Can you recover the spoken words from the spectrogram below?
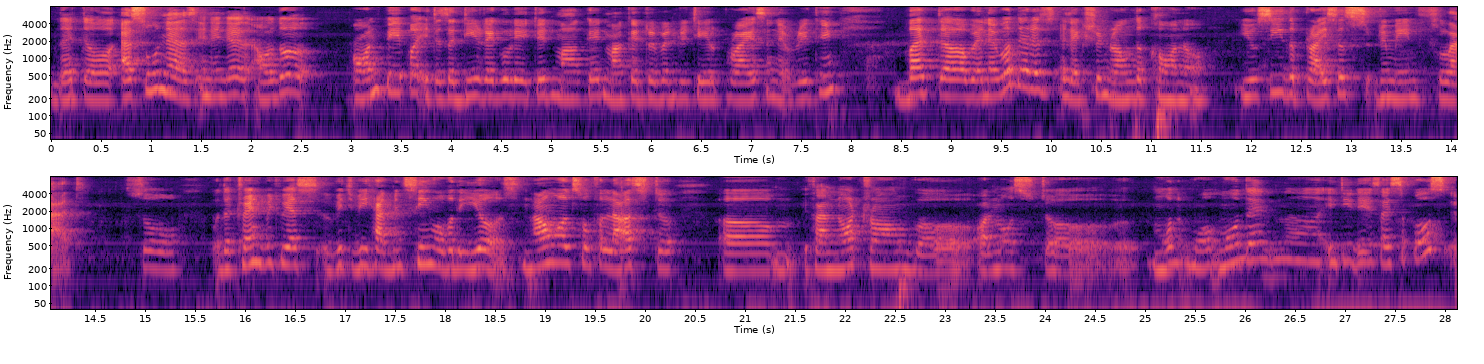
that uh, as soon as in India, although on paper it is a deregulated market, market driven retail price and everything. But uh, whenever there is election round the corner, you see the prices remain flat. So the trend which we has, which we have been seeing over the years now also for last uh, um, if I'm not wrong, uh, almost uh, more, more more than uh, 80 days, I suppose.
